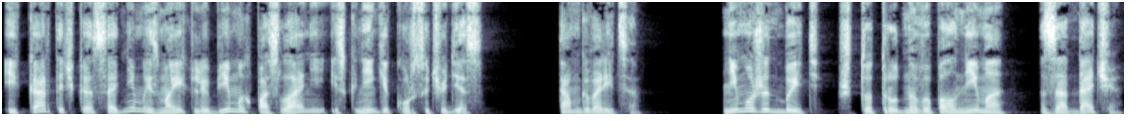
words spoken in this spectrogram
и карточка с одним из моих любимых посланий из книги «Курсы чудес». Там говорится, «Не может быть, что трудновыполнима задача,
